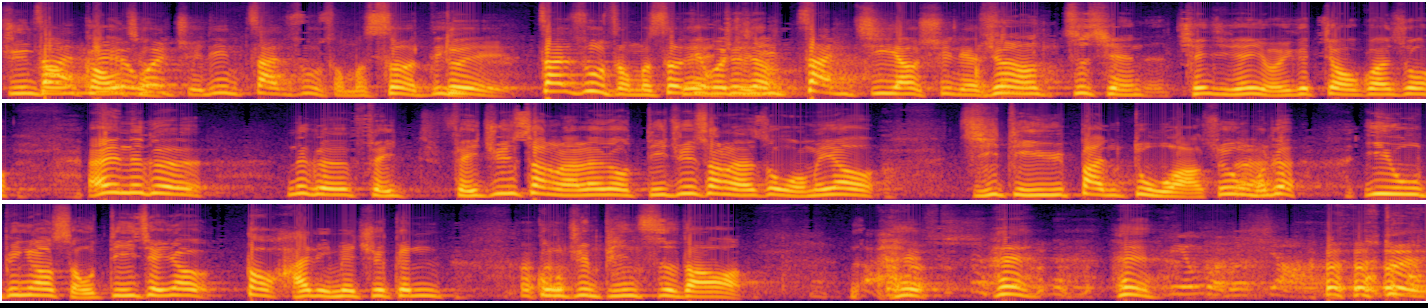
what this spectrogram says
军方高层会决定战术怎么设定，对，战术怎么设定会决定战机要训练。就像之前前几天有一个教官说，哎，那个那个匪匪军上来了之后，敌军上来的时候，我们要击敌于半渡啊，所以我们的义务兵要守第一线，要到海里面去跟共军拼刺刀啊。嘿嘿嘿，连我都笑了。对，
